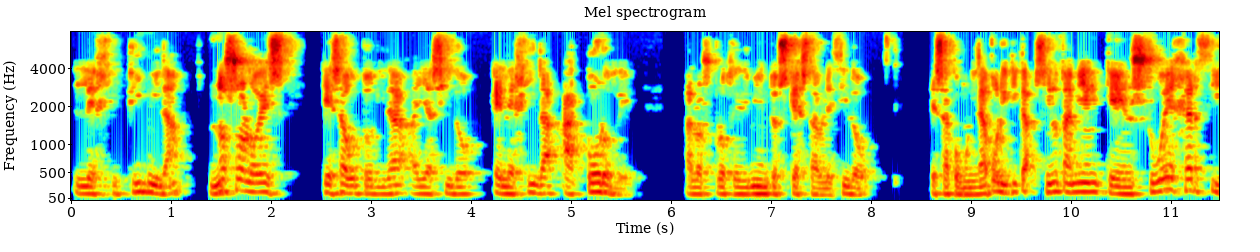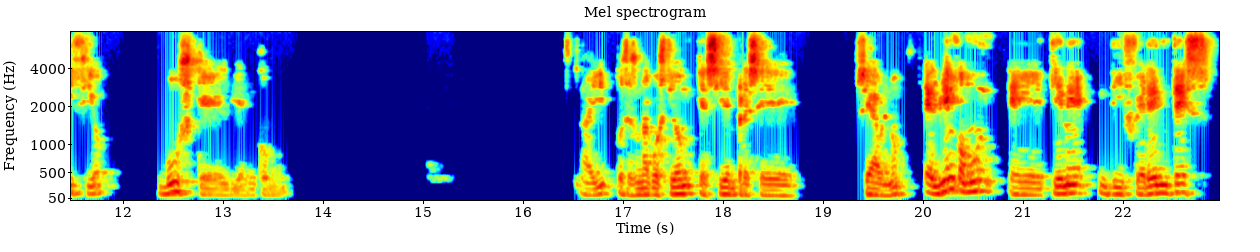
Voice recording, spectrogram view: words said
legitimidad, no solo es que esa autoridad haya sido elegida acorde a los procedimientos que ha establecido esa comunidad política, sino también que en su ejercicio busque el bien común. Ahí, pues es una cuestión que siempre se, se abre, ¿no? El bien común eh, tiene diferentes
